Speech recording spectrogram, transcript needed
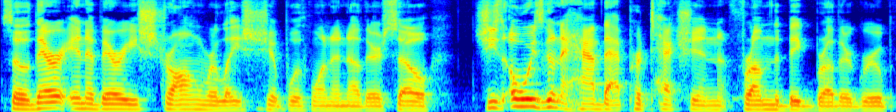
So they're in a very strong relationship with one another. So she's always going to have that protection from the Big Brother group.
